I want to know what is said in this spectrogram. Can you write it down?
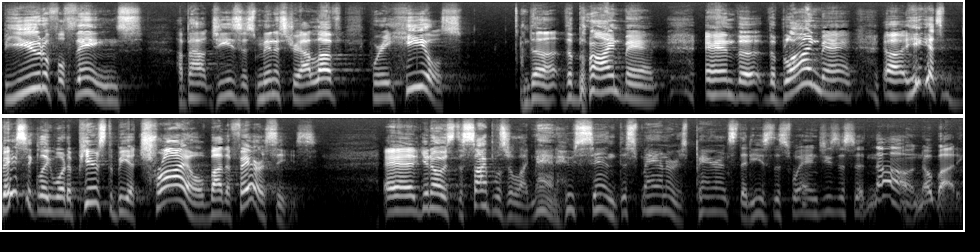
beautiful things about Jesus' ministry. I love where he heals the, the blind man. And the, the blind man, uh, he gets basically what appears to be a trial by the Pharisees. And, you know, his disciples are like, man, who sinned, this man or his parents, that he's this way? And Jesus said, no, nobody.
